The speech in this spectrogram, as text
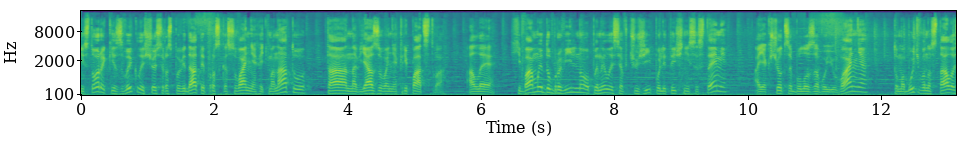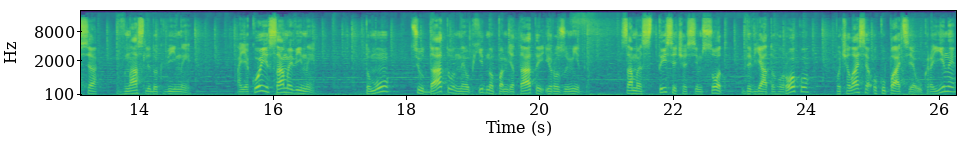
історики звикли щось розповідати про скасування гетьманату та нав'язування кріпацтва. Але хіба ми добровільно опинилися в чужій політичній системі? А якщо це було завоювання, то, мабуть, воно сталося внаслідок війни. А якої саме війни? Тому цю дату необхідно пам'ятати і розуміти. Саме з 1709 року почалася окупація України,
